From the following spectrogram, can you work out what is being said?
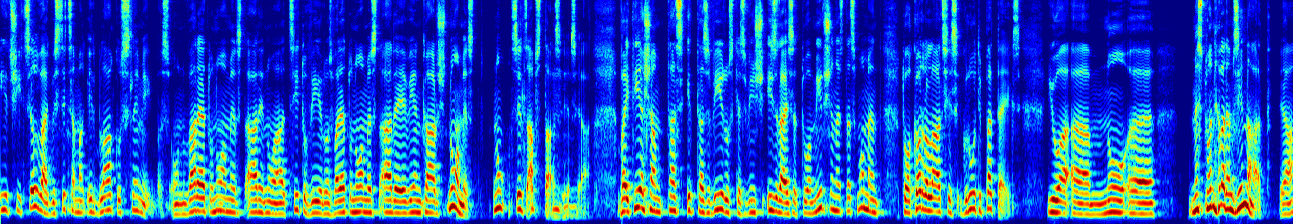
ir šī cilvēka visticamāk ir blakus slimības un varētu nomirst arī no citu vīrusu, varētu nomirst arī vienkārši nomirst. Nu, sirds apstāsies. Jā. Vai tiešām tas ir tas vīrus, kas viņš izraisa to miršanas, tas moments, to korelācijas grūti pateikt. Jo um, nu, uh, mēs to nevaram zināt. Jā.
